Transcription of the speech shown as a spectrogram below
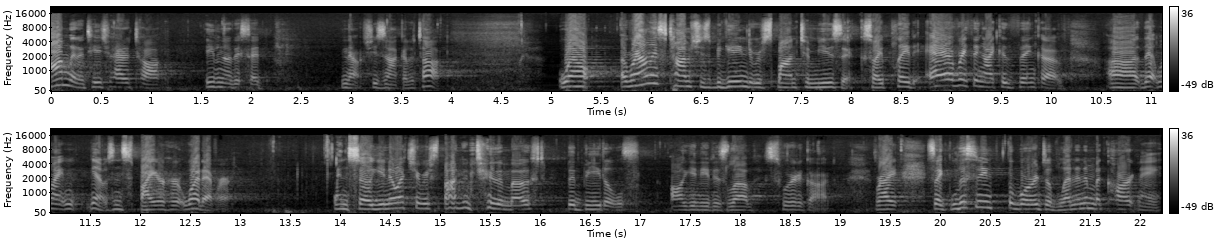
I'm going to teach her how to talk, even though they said, no, she's not going to talk. Well, around this time, she's beginning to respond to music. So I played everything I could think of uh, that might, you know, inspire her, whatever. And so, you know what she responded to the most? The Beatles. All you need is love, swear to God, right? It's like listening to the words of Lennon and McCartney.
